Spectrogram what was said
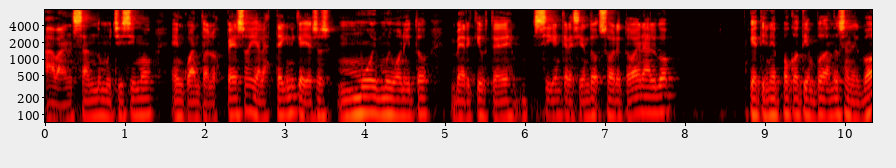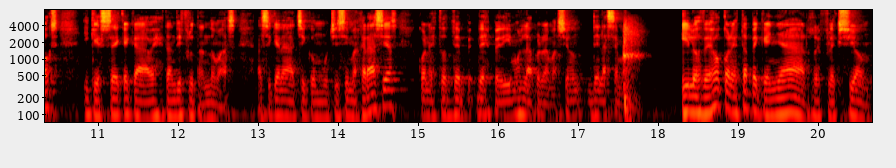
avanzando muchísimo en cuanto a los pesos y a las técnicas y eso es muy muy bonito ver que ustedes siguen creciendo, sobre todo en algo que tiene poco tiempo dándose en el box y que sé que cada vez están disfrutando más. Así que nada chicos, muchísimas gracias. Con esto despedimos la programación de la semana. Y los dejo con esta pequeña reflexión.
